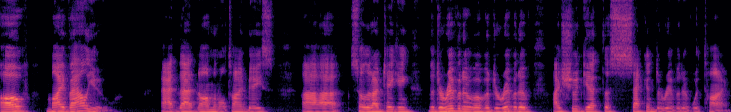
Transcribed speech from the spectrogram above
of my value at that nominal time base uh, so that I'm taking the derivative of a derivative, I should get the second derivative with time.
